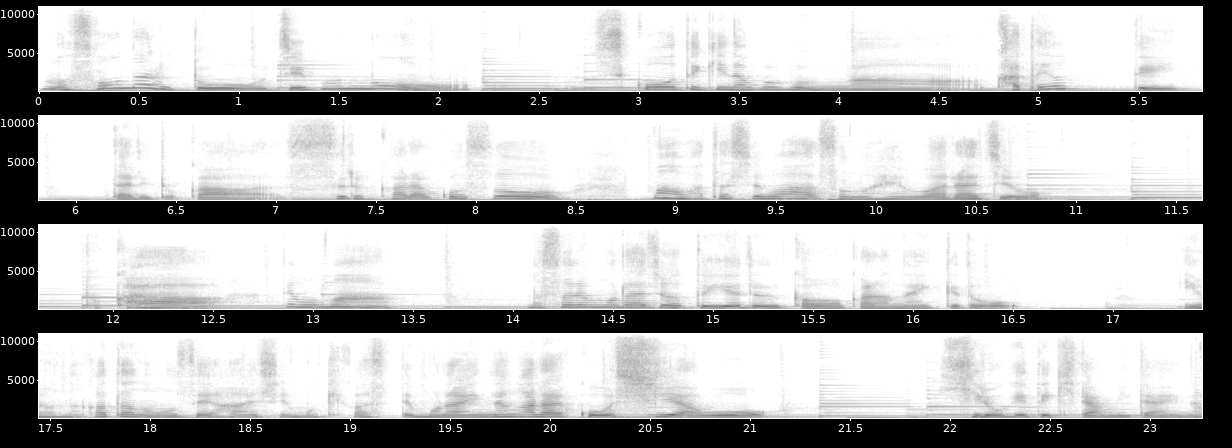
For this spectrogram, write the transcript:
でもそうなると自分の思考的な部分が偏っていったりとかするからこそまあ私はその辺はラジオとかでもまあ、それもラジオと言えるかはわからないけどいろんな方の音声配信も聞かせてもらいながらこう視野を広げてきたみたいな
